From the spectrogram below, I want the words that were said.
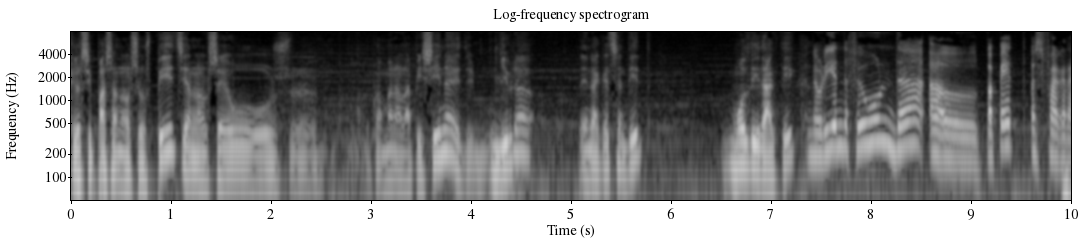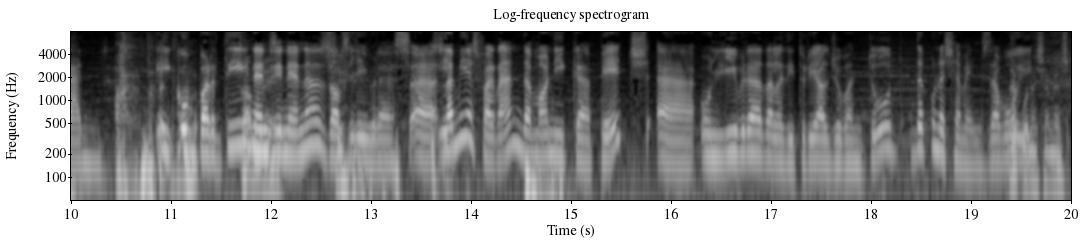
que els hi passen als seus pits i en els seus... Eh, quan van a la piscina. Un llibre, en aquest sentit, molt didàctic. N'haurien de fer un de El papet es fa gran Ah, i compartir, també. nens i nenes, els Sí. llibres. Uh, La Mia es fa gran, de Mònica Page, uh, un llibre de l'editorial Joventut de coneixements. de Avui coneixements.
